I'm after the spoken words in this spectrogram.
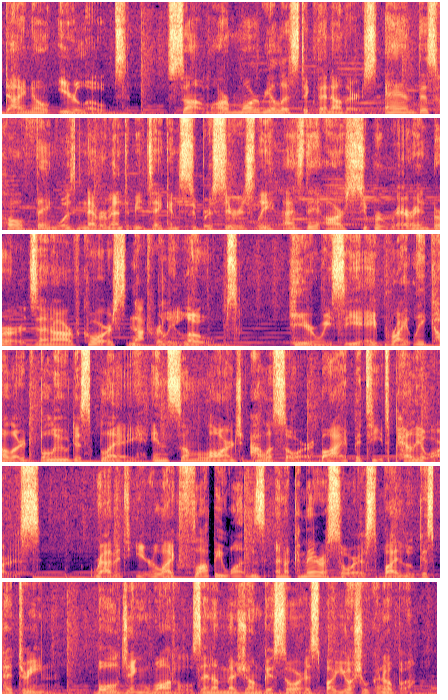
dino earlobes. Some are more realistic than others, and this whole thing was never meant to be taken super seriously as they are super rare in birds and are of course not really lobes. Here we see a brightly colored blue display in some large allosaur by petite paleoartists. Rabbit ear-like floppy ones in a Camarasaurus by Lucas Petrin. Bulging wattles in a Majungasaurus by Joschua Knuppe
